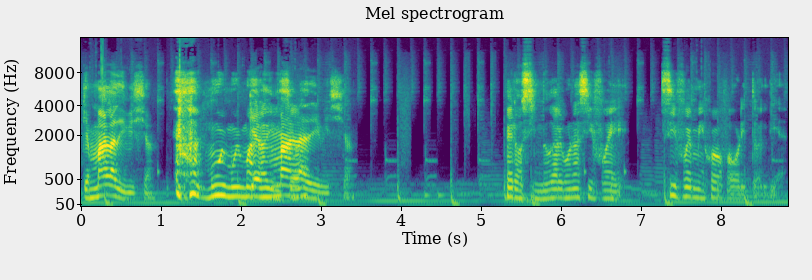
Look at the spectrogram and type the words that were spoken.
Qué mala división. muy, muy mala Qué división. mala división. Pero sin duda alguna sí fue, sí fue mi juego favorito del día.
